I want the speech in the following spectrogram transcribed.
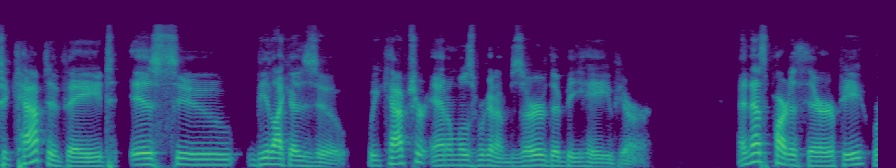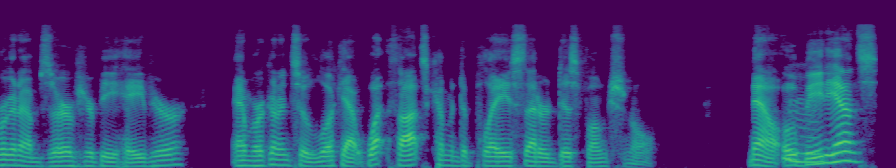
to captivate is to be like a zoo. We capture animals, we're going to observe their behavior. And that's part of therapy. We're going to observe your behavior and we're going to look at what thoughts come into place that are dysfunctional. Now, mm-hmm. obedience,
